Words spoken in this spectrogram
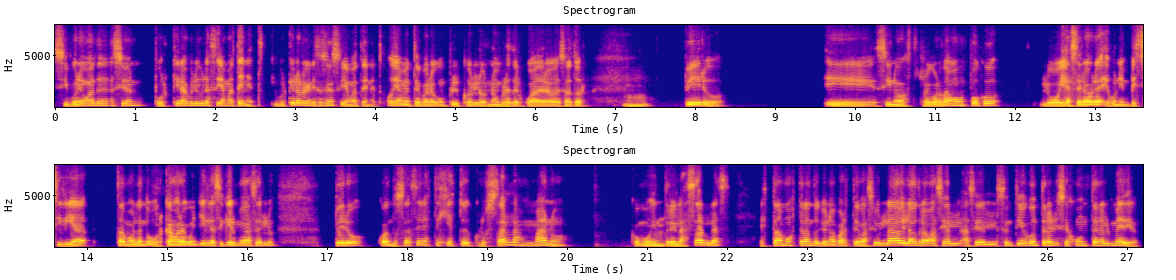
si ponemos atención, por qué la película se llama Tenet y por qué la organización se llama Tenet. Obviamente para cumplir con los nombres del cuadrado de Sator, pero eh, si nos recordamos un poco, lo voy a hacer ahora, es una imbecilidad, estamos hablando por cámara con Gilles, así que él me va a hacerlo, pero cuando se hacen este gesto de cruzar las manos, como entrelazarlas, está mostrando que una parte va hacia un lado y la otra va hacia el, hacia el sentido contrario y se juntan al medio.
